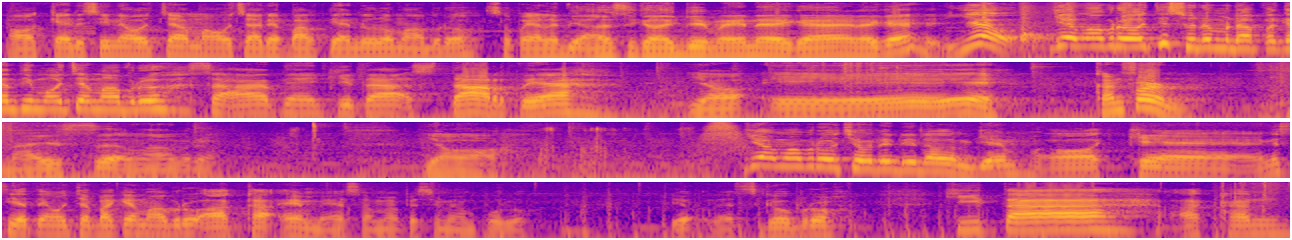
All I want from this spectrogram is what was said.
Oke, di sini Ocha mau cari partian dulu ma bro supaya lebih asik lagi mainnya kan. Oke. Yo, ya ma bro Ocha sudah mendapatkan tim Ocha ma bro. Saatnya kita start ya. Yo, eh confirm. Nice ma bro. Yo. Ya ma bro, coba di dalam game. Oke, ini senjata yang Ocha pakai ma bro AKM ya sama P90. Yuk, let's go bro. Kita akan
